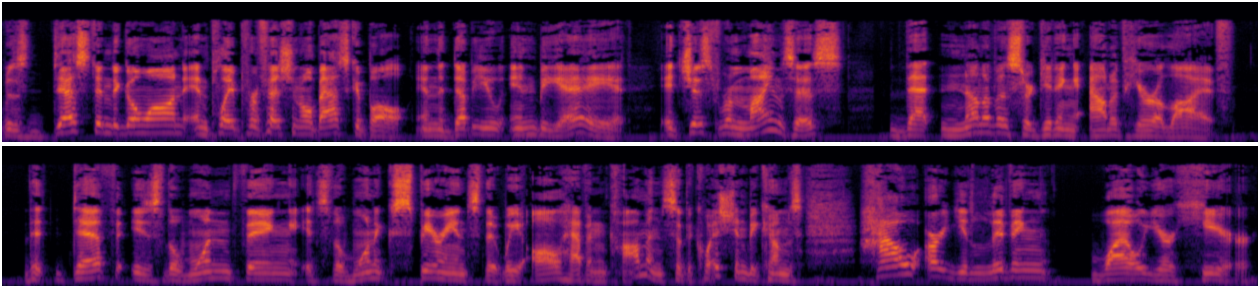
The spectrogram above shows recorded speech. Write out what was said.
was destined to go on and play professional basketball in the WNBA. It just reminds us that none of us are getting out of here alive. That death is the one thing, it's the one experience that we all have in common. So the question becomes how are you living while you're here?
